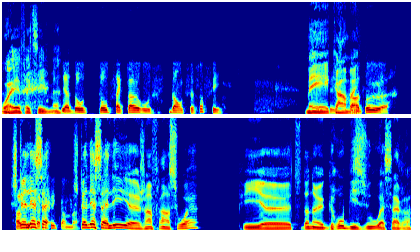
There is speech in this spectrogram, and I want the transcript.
Oui, effectivement. Il y a d'autres secteurs aussi. Donc, c'est ça, c'est. Mais quand même. Euh, je, te laisse, je te laisse aller, euh, Jean-François, puis euh, tu donnes un gros bisou à Sarah.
